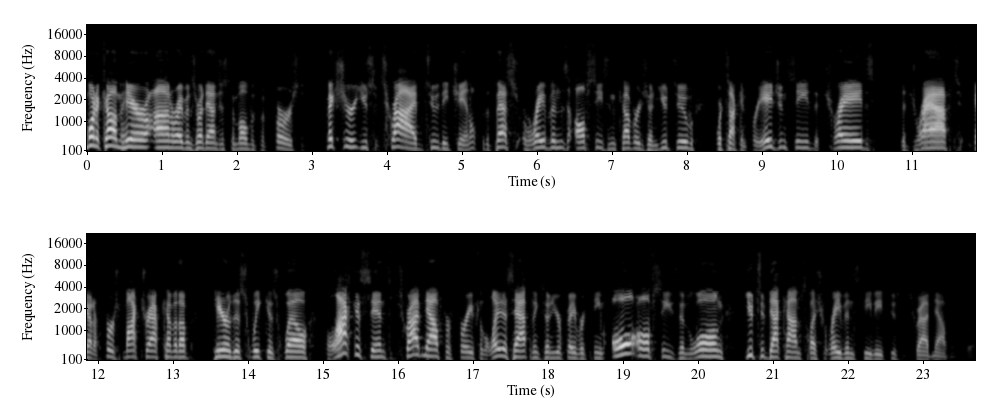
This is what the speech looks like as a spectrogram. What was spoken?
More to come here on Ravens Rundown just a moment. But first, make sure you subscribe to the channel for the best Ravens offseason coverage on YouTube. We're talking free agency, the trades, the draft. We've got our first mock draft coming up here this week as well. Lock us in. Subscribe now for free for the latest happenings on your favorite team all off season long. YouTube.com slash Ravens TV to subscribe now for free.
